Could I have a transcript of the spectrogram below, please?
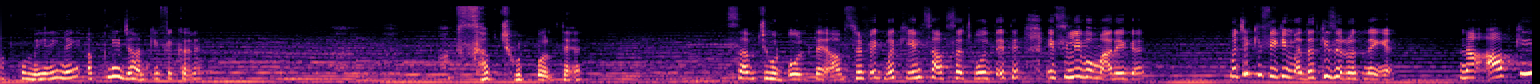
आपको मेरी नहीं, अपनी जान की फ़िक्र है। सब झूठ बोलते हैं। सब झूठ बोलते हैं। आप सिर्फ़ एक वकील साहब सच बोलते थे, इसलिए वो मारे गए। मुझे किसी की मदद की ज़रूरत नहीं है। ना आपकी,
